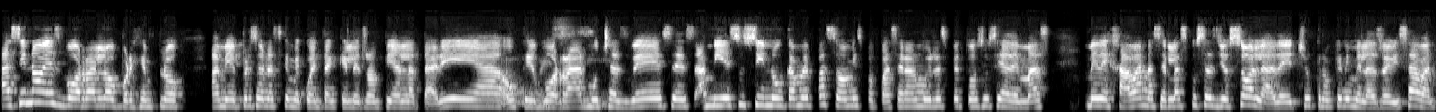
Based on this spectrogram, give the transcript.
así no es, bórralo, por ejemplo, a mí hay personas que me cuentan que les rompían la tarea o que borrar muchas veces. A mí eso sí nunca me pasó. Mis papás eran muy respetuosos y además me dejaban hacer las cosas yo sola. De hecho, creo que ni me las revisaban.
